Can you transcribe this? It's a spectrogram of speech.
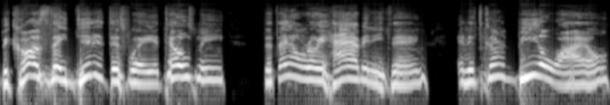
because they did it this way, it tells me that they don't really have anything and it's going to be a while.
